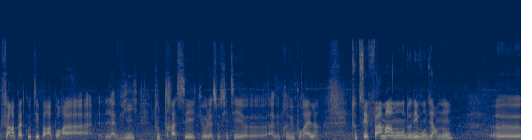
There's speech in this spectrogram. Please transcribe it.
faire un pas de côté par rapport à la vie toute tracée que la société euh, avait prévue pour elles. Toutes ces femmes, à un moment donné, vont dire non, euh,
